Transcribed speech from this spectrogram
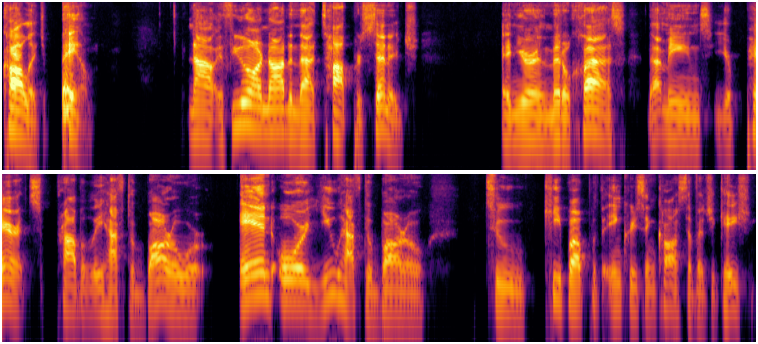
college, bam. Now, if you are not in that top percentage and you're in the middle class, that means your parents probably have to borrow or, and or you have to borrow to keep up with the increasing cost of education.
